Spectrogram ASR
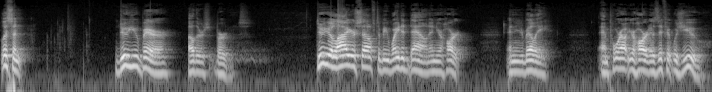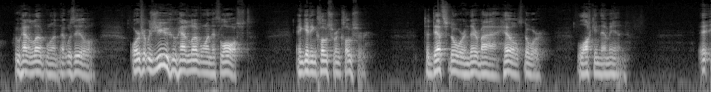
Listen, do you bear others' burdens? Do you allow yourself to be weighted down in your heart and in your belly and pour out your heart as if it was you who had a loved one that was ill or if it was you who had a loved one that's lost and getting closer and closer to death's door and thereby hell's door, locking them in. Eh,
